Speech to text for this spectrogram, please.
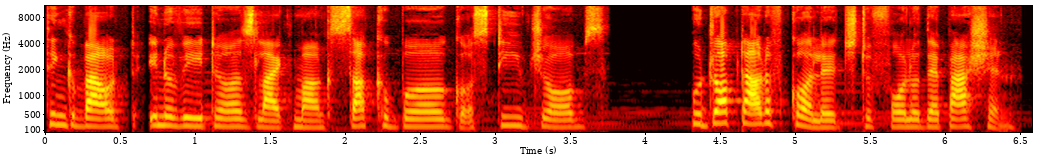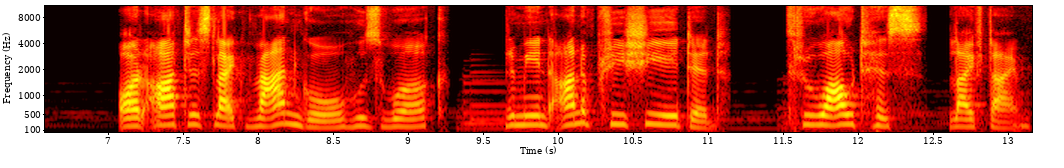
Think about innovators like Mark Zuckerberg or Steve Jobs, who dropped out of college to follow their passion or artists like Van Gogh, whose work remained unappreciated throughout his lifetime,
